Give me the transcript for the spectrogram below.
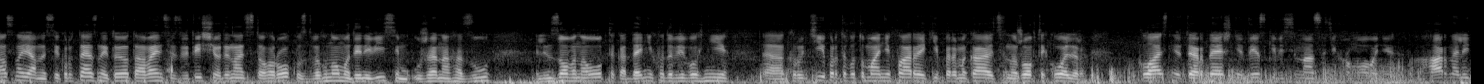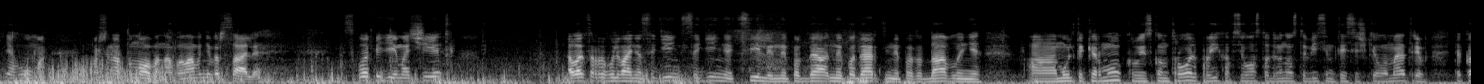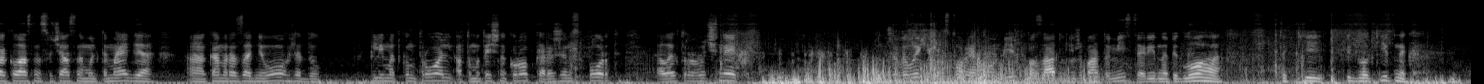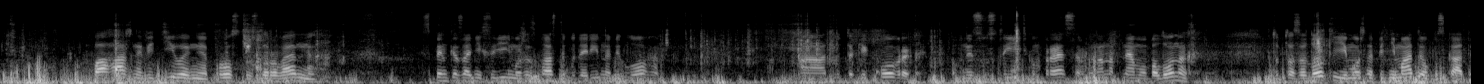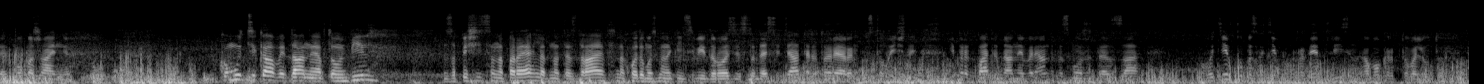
нас в наявності крутезний Toyota Avensis 2011 року з двигуном 1.8 уже на газу, лінзована оптика, денні ходові вогні, е, круті противотуманні фари, які перемикаються на жовтий колір, класні ТРДшні диски 18 хромовані, гарна літня гума. Машина тонована, вона в універсалі. Склопідіймачі, електрорегулювання сидінь, сидіння цілі, не подерті, не подавлені. Мультикермо, круїз-контроль, проїхав всього 198 тисяч кілометрів. Така класна сучасна мультимедіа, камера заднього огляду, клімат-контроль, автоматична коробка, режим спорт, електроручник. Дуже великий просторий автомобіль, позаду дуже багато місця, рівна підлога, такий підлокітник, багажне відділення, просто здоровенне. Спинка задніх сидінь може скласти, буде рівна підлога. А тут такий коврик, внизу стоїть компресор, вона на пневмобалонах. Тобто задок її можна піднімати, опускати по бажанню. Кому цікавий даний автомобіль, запишіться на перегляд, на тест-драйв. Знаходимося ми на кільцевій дорозі 110А, територія ринку столичний. І придбати даний варіант ви зможете за готівку, безготівку, кредит, лізинг або криптовалюту.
